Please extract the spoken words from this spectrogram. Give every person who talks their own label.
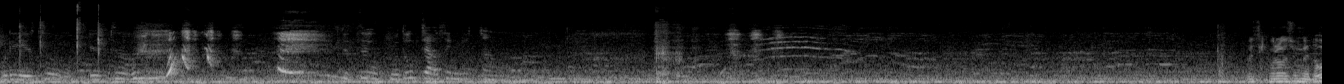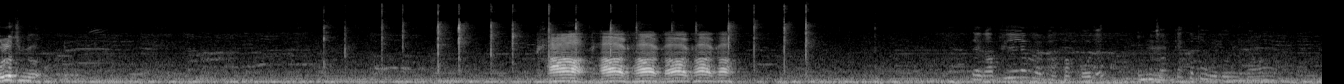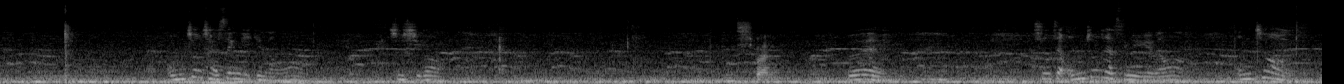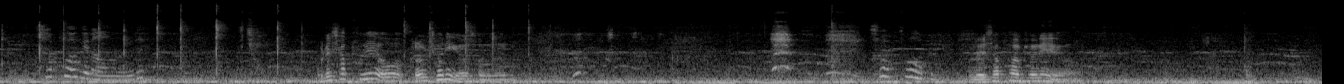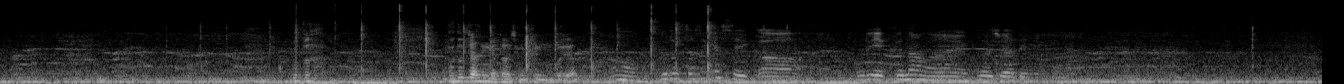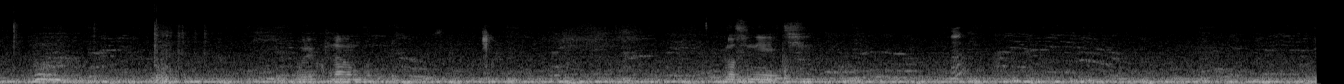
Speaker 1: 유튜브 유튜브 유튜브 구독자가 생겼잖아.
Speaker 2: 왜 이렇게 올라주면 올라주면 가가 가 가 가 가
Speaker 1: 내가 필름을 바꿨거든? 엄청
Speaker 2: 음.
Speaker 1: 깨끗하게 보인다. 엄청 잘생기게 나와. 주씨가.
Speaker 2: 씨발
Speaker 1: 왜? 진짜 엄청 잘생기게 나와. 엄청 샤프하게 나오는데?
Speaker 2: 원래 샤프해요 그런 편이에요 저는
Speaker 1: 샤프하게.
Speaker 2: 원래 샤프한 편이에요 구독자 생겼다고 정신 거예요?
Speaker 1: 어, 구독자 생겼으니까 우리의 근황을 보여줘야 되니까.
Speaker 2: 우리 근황은 뭐 로스니 H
